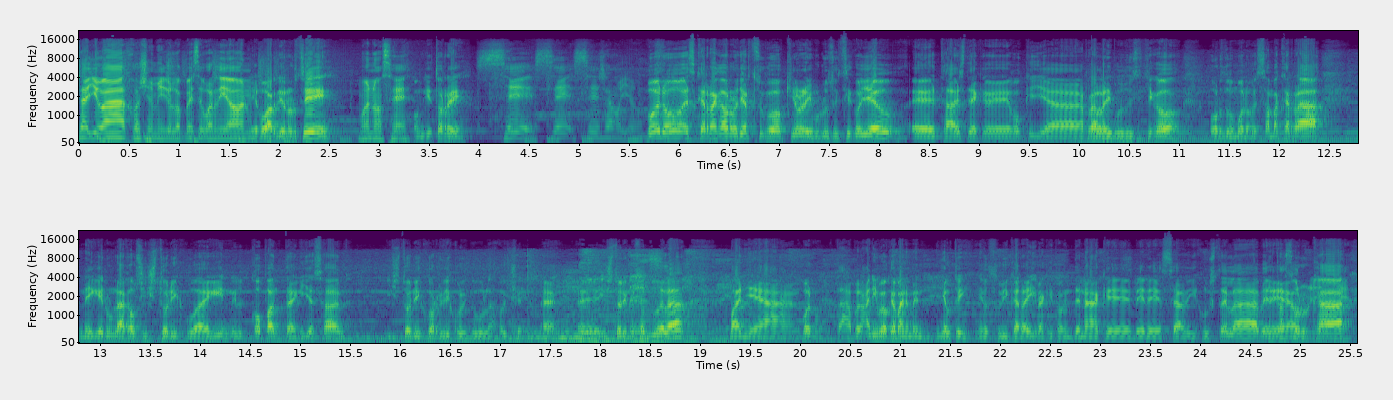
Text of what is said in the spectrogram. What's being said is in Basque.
Saioa, Jose Miguel López, eguardion. Eguardion urtzi, Bueno, ze, ongi etorri. ze, ze, ze esango jo. Bueno, eskerra gaur jartzuko kirolari buruz hitziko jau, eta ez dek egokia ralari buruz hitziko. Ordu, bueno, ezan bakarra nahi geruna gauz historikoa egin, kopan, eta egia zan, historiko ridikulo indugula, hoitxe, eh? E, historiko esatu dela, baina, bueno, eta bueno, animoak eman hemen, inautei, inauzu ikarai, bakito denak eh, bere zea ikustela, bere Eta aurka, zurruria,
